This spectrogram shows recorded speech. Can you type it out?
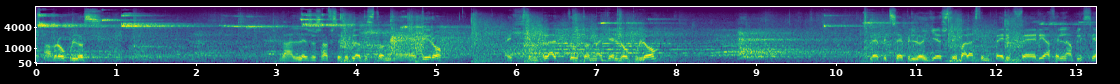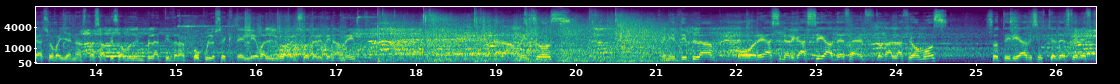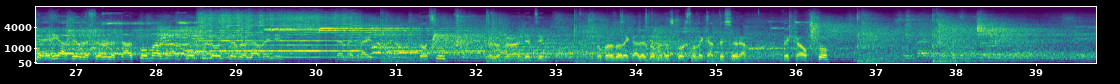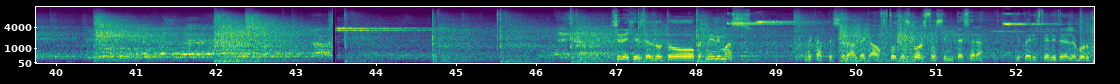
Σταυρόπουλος. Γαλέζος άφησε δίπλα του στον ε, Τύρο. Έχει στην πλάτη του τον Αγγελόπουλο Βλέπει τις επιλογές του, η μπάλα στην περιφέρεια, θέλει να πλησιάσει ο Βαγιανάς. Πάσα πίσω από την πλάτη, Δρακόπουλος εκτελεί, έβαλε λίγο περισσότερη δύναμη. Καραμίτσος, είναι δίπλα, ωραία συνεργασία, δεν θα έρθει το καλάθι όμως. Σωτηριάδης έχει και δεύτερη ευκαιρία, δύο δευτερόλεπτα ακόμα, Δρακόπουλος δεν προλαβαίνει, δεν μετράει το σουτ και ολοκληρώνεται έτσι το πρώτο δεκάλεπτο με το σκορ στο 14-18. Συνεχίζεται εδώ το παιχνίδι μας. 14-18 το σκορ στο συν 4 η Περιστέρη Τρέλεμπορκ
